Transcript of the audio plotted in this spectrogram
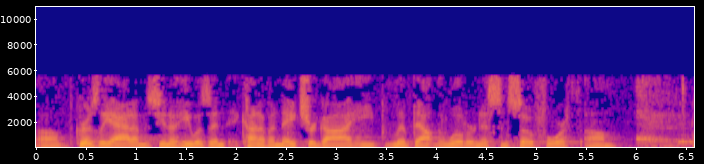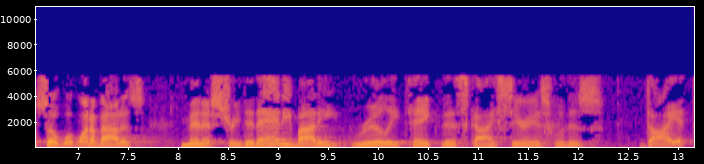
Um, Grizzly Adams, you know, he was a, kind of a nature guy. He lived out in the wilderness and so forth. Um, so, what about his ministry? Did anybody really take this guy serious with his diet,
